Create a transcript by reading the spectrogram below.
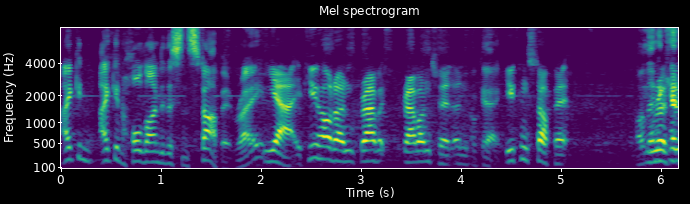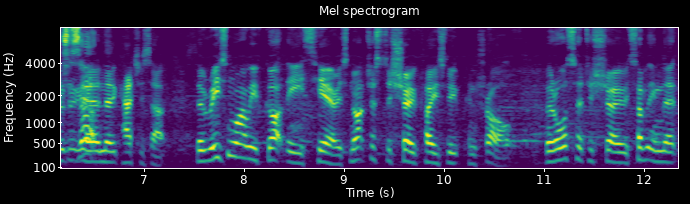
I can I can hold on to this and stop it, right? Yeah, if you hold on, grab it, grab onto it, and Okay. you can stop it. Oh, then it catches up. And then it catches up. The reason why we've got these here is not just to show closed loop control, but also to show something that,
